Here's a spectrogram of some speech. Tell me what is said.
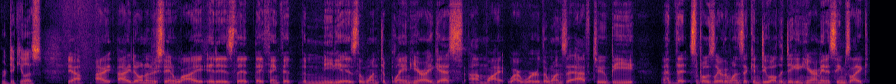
ridiculous. Yeah, I, I don't understand why it is that they think that the media is the one to blame here. I guess um, why why we're the ones that have to be that supposedly are the ones that can do all the digging here. I mean, it seems like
